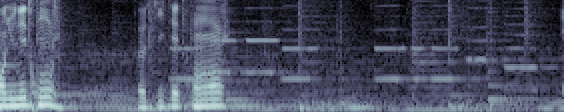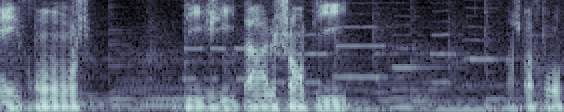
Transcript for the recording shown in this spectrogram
Prendre une étronge. Petite étronge. Étronge. Digital champi. Marche pas trop.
